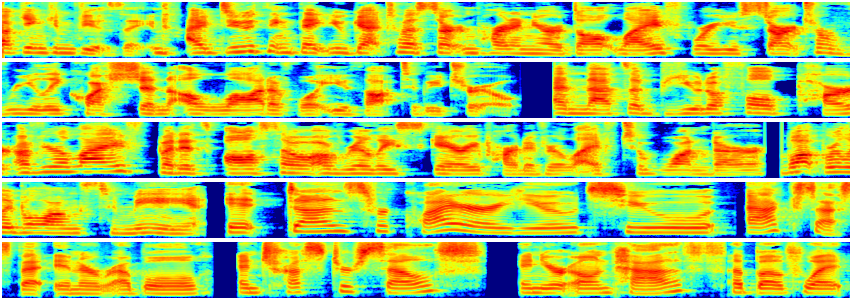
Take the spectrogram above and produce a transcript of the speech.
fucking confusing. I do think that you get to a certain part in your adult life where you start to really question a lot of what you thought to be true. And that's a beautiful part of your life, but it's also a really scary part of your life to wonder what really belongs to me. It does require you to access that inner rebel and trust yourself and your own path above what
